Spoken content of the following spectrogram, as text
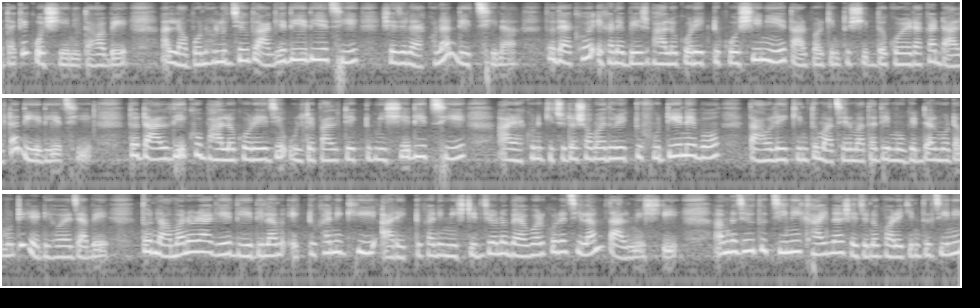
মাথাটাকে কষিয়ে নিতে হবে। আর লবণ হলুদ যেহেতু আগে দিয়ে দিয়েছি সেই জন্য এখন আর দিচ্ছি না। তো দেখো, এখানে বেশ ভালো করে একটু কষিয়ে নিয়ে তারপর কিন্তু সিদ্ধ করে রাখা ডালটা দিয়ে দিয়েছি। তো ডাল দিয়ে খুব ভালো করে যে উল্টে পাল্টে একটু মিশিয়ে দিচ্ছি। আর এখন কিছুটা সময় ধরে একটু ফুটিয়ে নেব, তাহলেই কিন্তু মাছের মাথা দিয়ে মুগের ডাল মোটামুটি রেডি হয়ে যাবে। তো নামানোর আগে দিয়ে দিলাম একটুখানি ঘি আর একটুখানি মিষ্টির জন্য ব্যবহার করেছিলাম তাল মিষ্টি। আমরা যেহেতু চিনি খাই না, সেজন্য ঘরে কিন্তু চিনি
